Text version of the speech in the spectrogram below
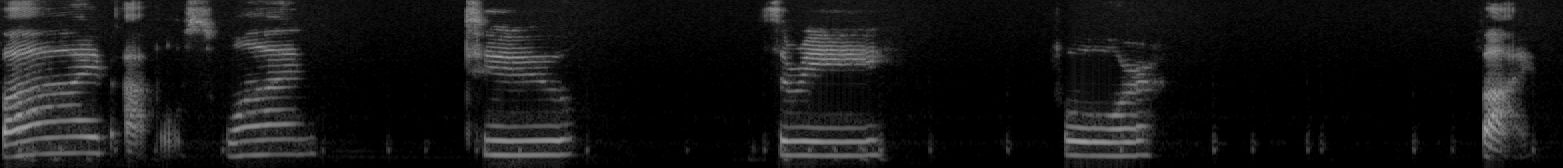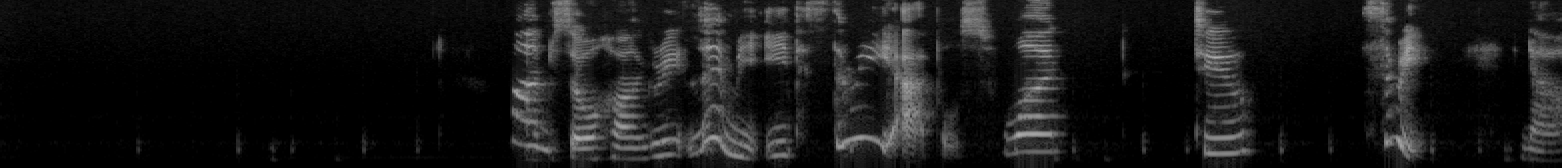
five apples. One, two, three, four, five. I'm so hungry. Let me eat three apples. One, two, three. Now,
